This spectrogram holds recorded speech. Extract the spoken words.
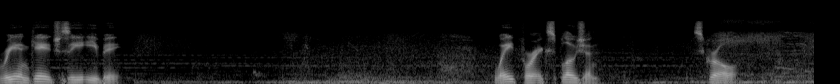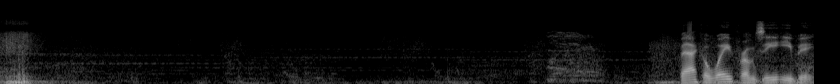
Re-engage ZEB. Wait for explosion. Scroll. Back away from ZEB.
